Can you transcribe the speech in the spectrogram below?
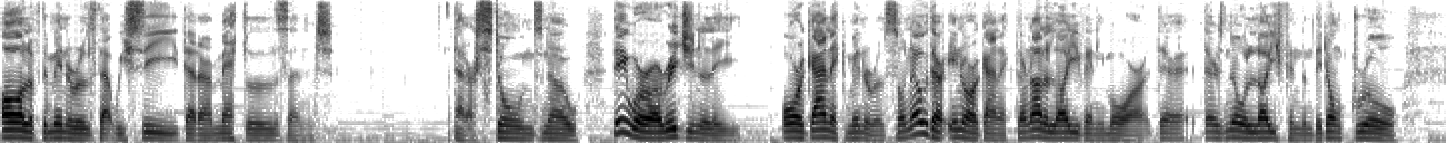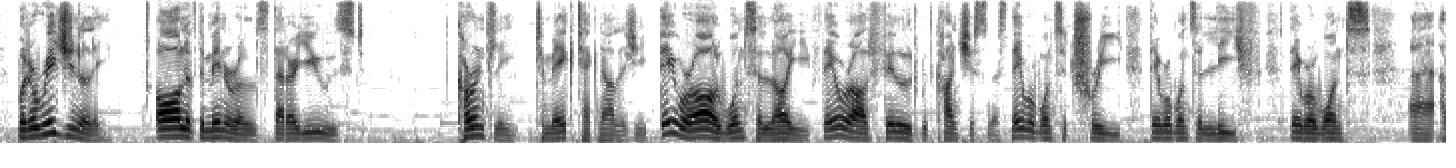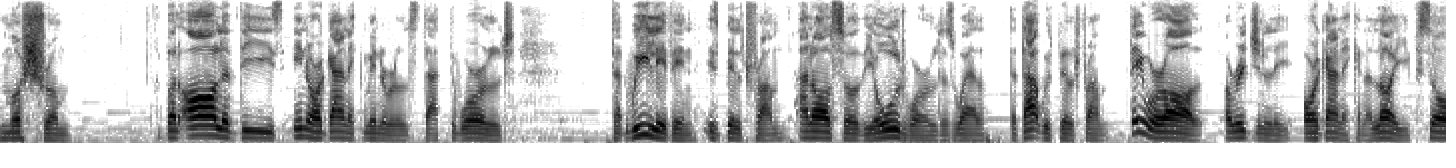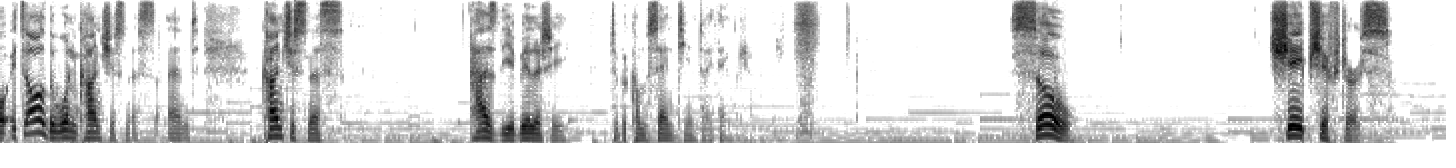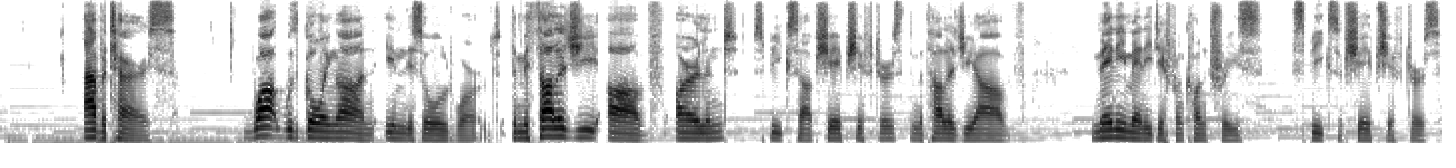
all of the minerals that we see that are metals and that are stones now, they were originally organic minerals. So now they're inorganic. They're not alive anymore. They're, there's no life in them. They don't grow. But originally, all of the minerals that are used currently to make technology, they were all once alive. They were all filled with consciousness. They were once a tree. They were once a leaf. They were once uh, a mushroom. But all of these inorganic minerals that the world that we live in is built from, and also the old world as well, that that was built from, they were all originally organic and alive. So it's all the one consciousness, and consciousness has the ability to become sentient, I think. So, shapeshifters, avatars, what was going on in this old world. The mythology of Ireland speaks of shapeshifters. The mythology of many, many different countries speaks of shapeshifters.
